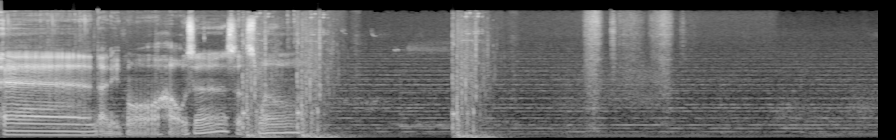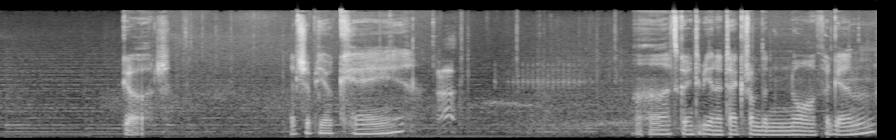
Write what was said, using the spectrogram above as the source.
And I need more houses as well. Good. That should be okay. Uh, it's going to be an attack from the north again.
